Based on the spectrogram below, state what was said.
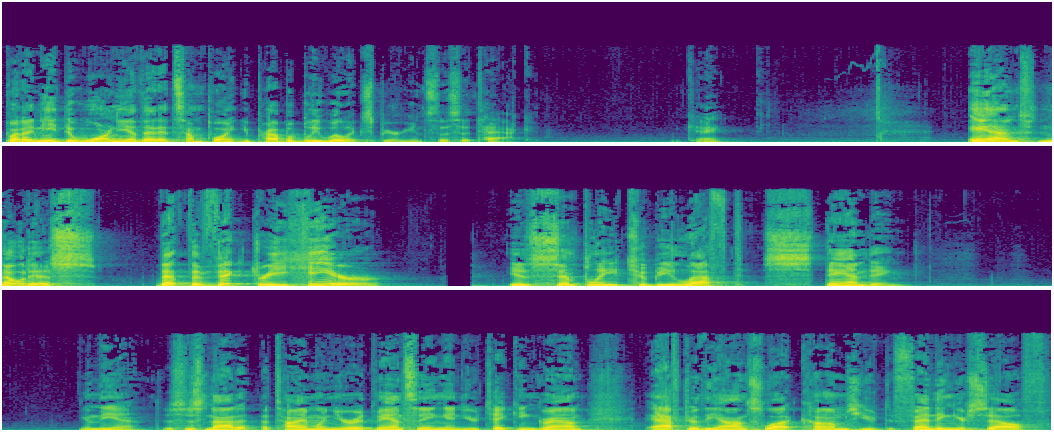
but I need to warn you that at some point you probably will experience this attack. Okay? And notice that the victory here is simply to be left standing in the end. This is not a time when you're advancing and you're taking ground. After the onslaught comes, you're defending yourself,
